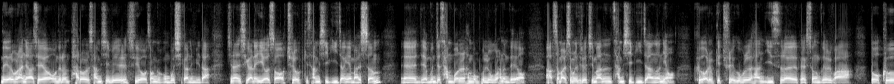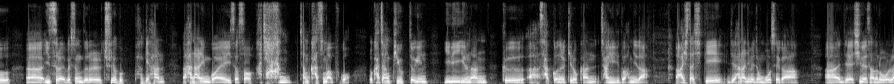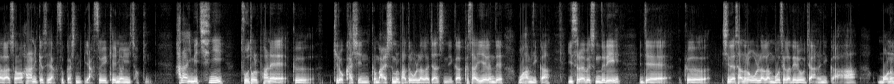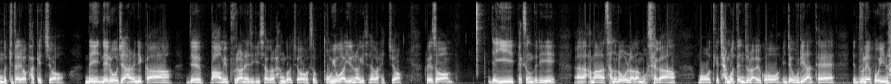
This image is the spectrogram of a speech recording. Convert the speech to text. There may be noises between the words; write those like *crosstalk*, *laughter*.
네, 여러분 안녕하세요. 오늘은 8월 30일 수요 성경 공부 시간입니다. 지난 시간에 이어서 출애굽기 32장의 말씀, 에, 이제 문제 3번을 한번 보려고 하는데요. 앞서 말씀을 드렸지만은 32장은요, 그 어렵게 출애굽을 한 이스라엘 백성들과 또그 이스라엘 백성들을 출애굽하게 한 하나님과에 있어서 가장 참 가슴 아프고 또 가장 비극적인 일이 일어난 그 아, 사건을 기록한 장이기도 합니다. 아시다시피 이제 하나님의 종 모세가 아, 이제 시내산으로 올라가서 하나님께서 약속하신 그 약속의 계명이 적힌 하나님이 친히 두 돌판에 그 기록하신 그 말씀을 받으러 올라가지 않습니까? 그 사이에 근데 뭐 합니까? 이스라엘 백성들이 이제 그 시내산으로 올라간 모세가 내려오지 않으니까 뭐 어느 정도 기다려 봤겠죠. 근데 이 내려오지 않으니까 이제 마음이 불안해지기 시작을 한 거죠. 그래서 동요가 일어나기 시작을 했죠. 그래서 이제 이 백성들이 아, 아마 산으로 올라간 모세가 뭐 어떻게 잘못된 줄 알고 이제 우리한테 눈에 보이는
